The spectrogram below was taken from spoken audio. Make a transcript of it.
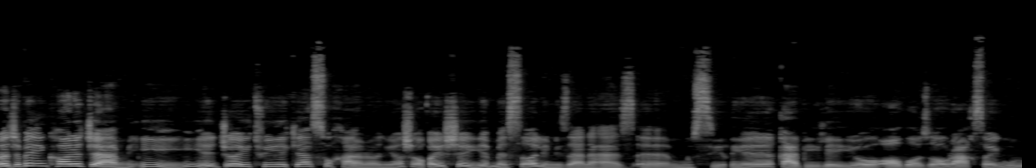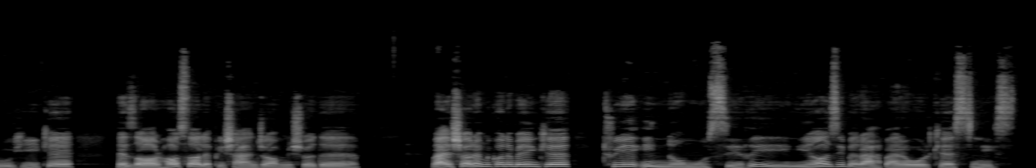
راجب این کار جمعی یه جایی توی یکی از سخنرانیاش آقای شی یه مثالی می‌زنه از موسیقی قبیله‌ای و آوازا و رقصای گروهی که هزارها سال پیش انجام می شده و اشاره می‌کنه به اینکه توی این نوع موسیقی نیازی به رهبر ارکستر نیست.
